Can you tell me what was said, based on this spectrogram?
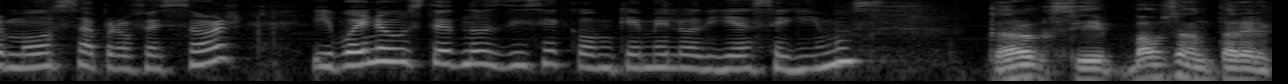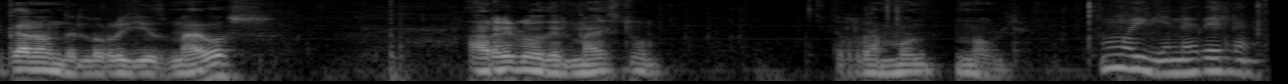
Hermosa, profesor. Y bueno, usted nos dice con qué melodía seguimos. Claro que sí, vamos a cantar el canon de los Reyes Magos, arreglo del maestro Ramón Noble. Muy bien, adelante.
